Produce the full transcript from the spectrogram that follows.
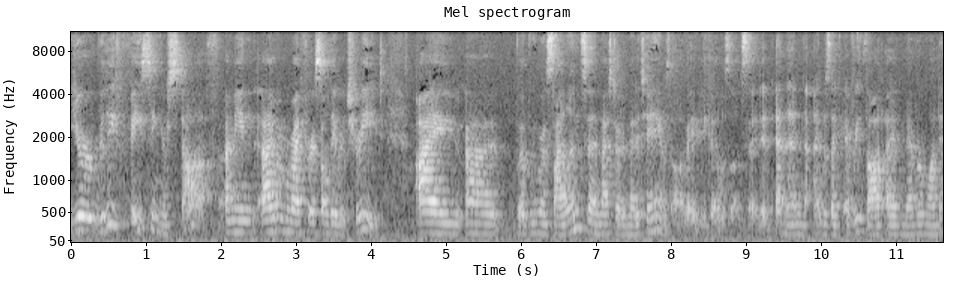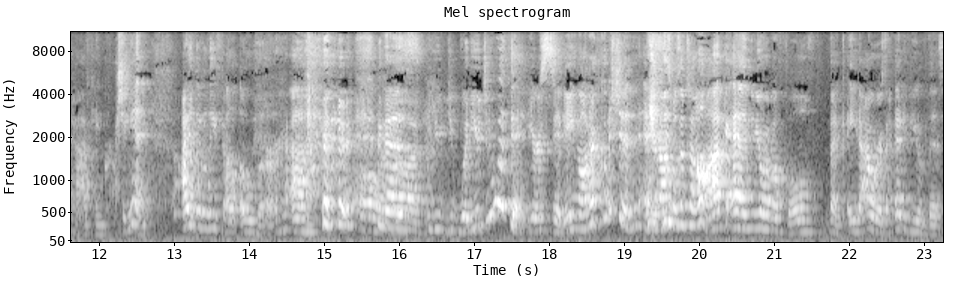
you're really facing your stuff. I mean, I remember my first all day retreat. I uh, we were in silence and I started meditating. I was all ready to go. I was all excited, and then I was like, every thought I have never wanted to have came crashing in. I literally fell over uh, Oh because you, you, what do you do with it? You're sitting on a cushion and you're not supposed to talk, and you have a full like eight hours ahead of you of this.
